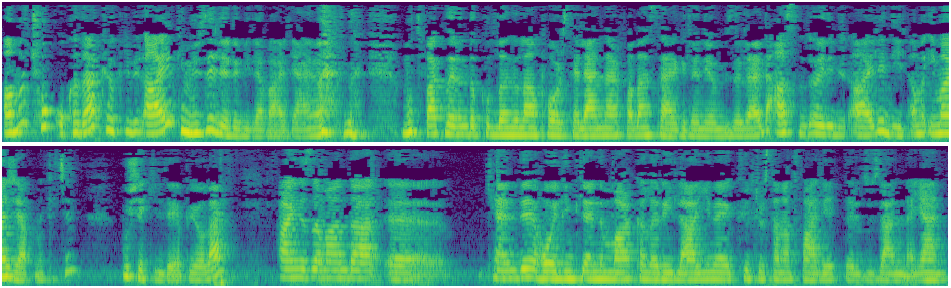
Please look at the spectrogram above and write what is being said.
Ama çok o kadar köklü bir aile ki müzeleri bile var yani. Mutfaklarında kullanılan porselenler falan sergileniyor müzelerde. Aslında öyle bir aile değil ama imaj yapmak için bu şekilde yapıyorlar. Aynı zamanda e, kendi holdinglerinin markalarıyla yine kültür sanat faaliyetleri düzenleyen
